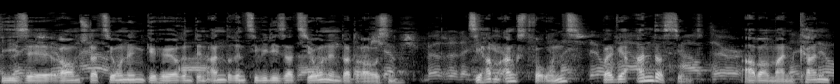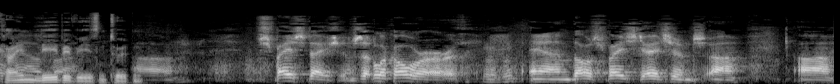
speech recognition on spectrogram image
Diese Raumstationen gehören den anderen Zivilisationen da draußen. Sie haben Angst vor uns, weil wir anders sind. Aber man kann kein Lebewesen töten. Space stations that look over Earth, and those space stations uh, uh,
